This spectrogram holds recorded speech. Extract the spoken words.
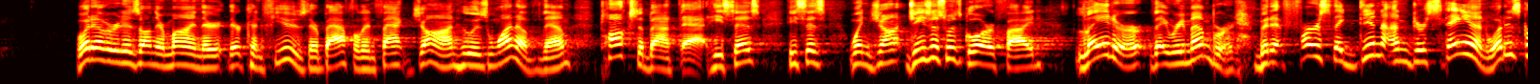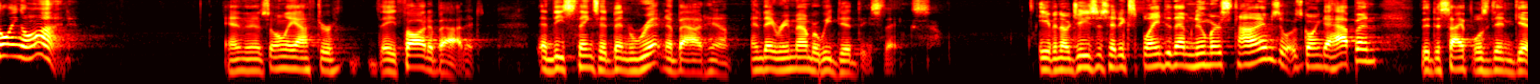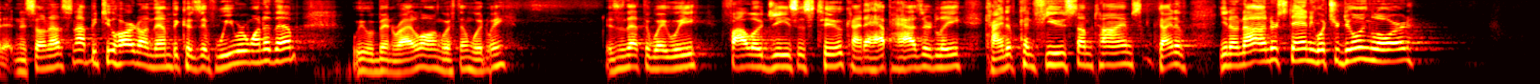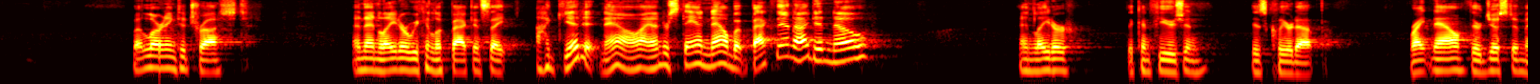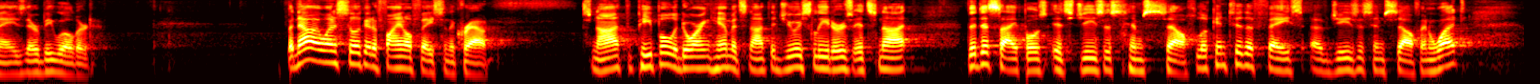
Whatever it is on their mind, they're, they're confused, they're baffled. In fact, John, who is one of them, talks about that. He says, he says when John, Jesus was glorified, later they remembered, but at first they didn't understand what is going on. And it's only after they thought about it and these things had been written about him, and they remember we did these things. Even though Jesus had explained to them numerous times what was going to happen, the disciples didn't get it. And so now let's not be too hard on them because if we were one of them, we would have been right along with them, wouldn't we? Isn't that the way we follow Jesus too? Kind of haphazardly, kind of confused sometimes, kind of, you know, not understanding what you're doing, Lord, but learning to trust. And then later we can look back and say, I get it now. I understand now, but back then I didn't know. And later the confusion is cleared up. Right now, they're just amazed, they're bewildered. But now I want us to look at a final face in the crowd. It's not the people adoring him, it's not the Jewish leaders, it's not the disciples, it's Jesus himself. Look into the face of Jesus himself. And what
